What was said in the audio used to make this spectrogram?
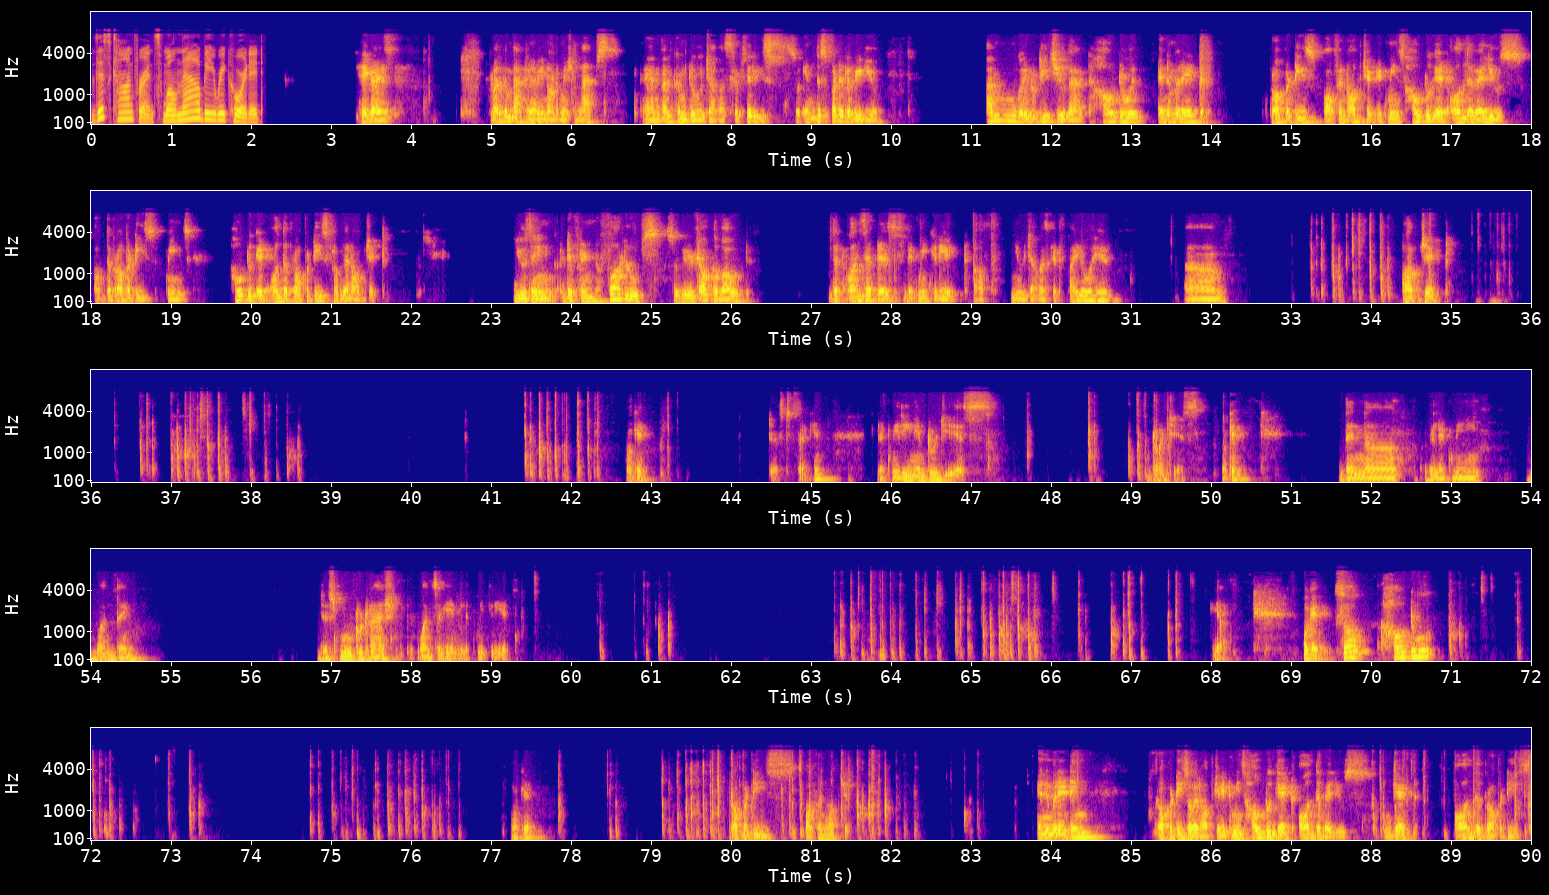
This conference will now be recorded. Hey guys, welcome back to Naveen Automation Labs and welcome to JavaScript series. So in this particular video, I'm going to teach you that how to enumerate properties of an object. It means how to get all the values of the properties. It means how to get all the properties from an object using different for loops. So we will talk about the concept is let me create a new javascript file over here. Um, object okay. Just a second. Let me rename to js dot js okay. Then uh, okay let me one thing just move to trash. Once again let me create. Yeah. Okay so how to okay. Properties of an object. Enumerating properties of an object. It means how to get all the values get all the properties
